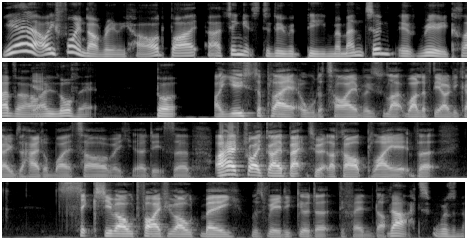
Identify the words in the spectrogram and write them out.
Yeah, I find that really hard, but I, think it's to do with the momentum. It's really clever. Yeah. I love it. But I used to play it all the time. It was like one of the only games I had on my Atari, and it's. Um, I have tried going back to it. and I can't play it, but six-year-old, five-year-old me was really good at Defender. that was, an,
